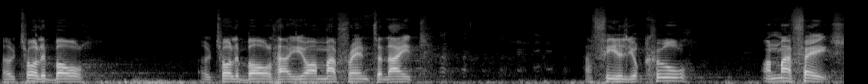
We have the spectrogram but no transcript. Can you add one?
Oh, toilet bowl. Oh, toilet bowl, how you are, my friend, tonight. I feel your cool on my face.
